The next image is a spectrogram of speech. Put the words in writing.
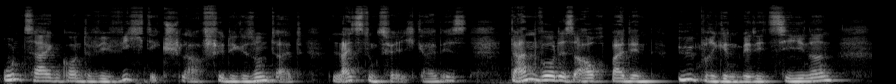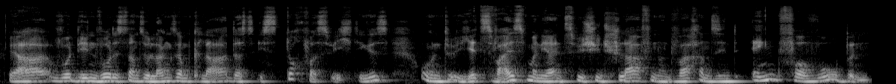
und zeigen konnte, wie wichtig Schlaf für die Gesundheit, Leistungsfähigkeit ist, dann wurde es auch bei den übrigen Medizinern, ja, denen wurde es dann so langsam klar, das ist doch was Wichtiges. Und jetzt weiß man ja inzwischen, Schlafen und Wachen sind eng verwoben.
